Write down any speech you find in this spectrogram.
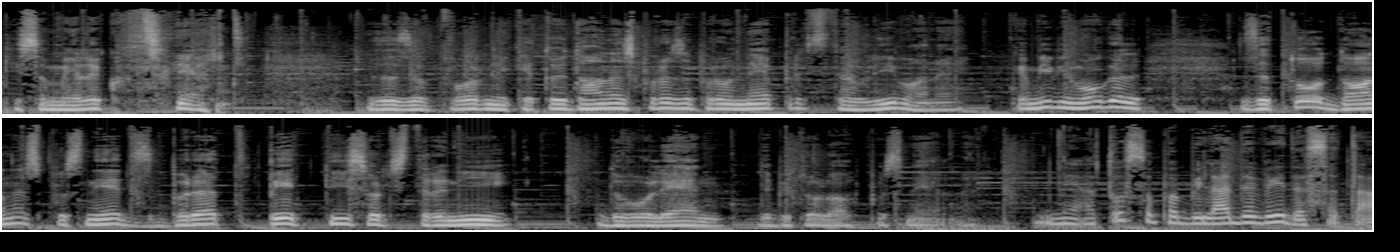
ki so imeli koncert za zapornike. To je danes pravzaprav nepredstavljivo. Ne? Mi bi mogli za to danes posneti zbrati 5000 strani dovoljen, da bi to lahko posneli. Ja, to so pa bila 90-ta.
